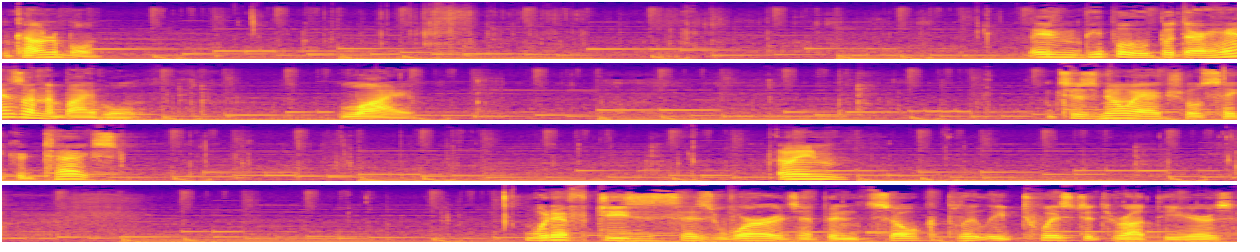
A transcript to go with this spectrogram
accountable? Even people who put their hands on the Bible lie. There's no actual sacred text. I mean, what if Jesus' words have been so completely twisted throughout the years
